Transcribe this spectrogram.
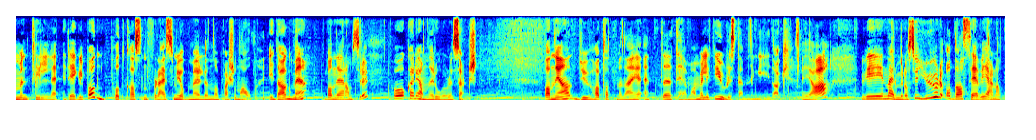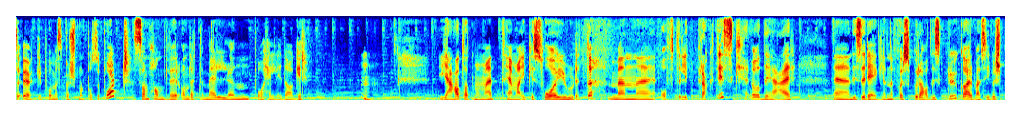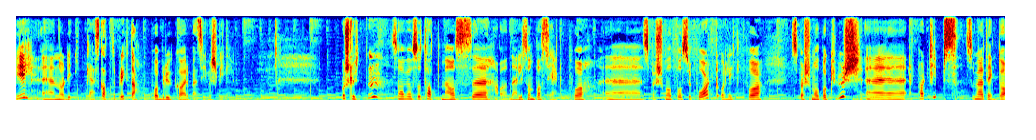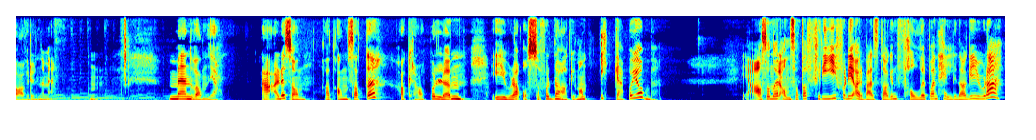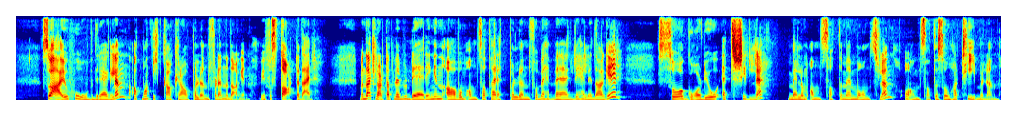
velkommen til Regelpod, podkasten for deg som jobber med lønn og personal. I dag med Vanja Ramsrud. og Karianne Roe Sørensen. Vanja, du har tatt med deg et eh, tema med litt julestemning i dag. Ja, vi nærmer oss jo jul, og da ser vi gjerne at det øker på med spørsmål på support som handler om dette med lønn på helligdager. Jeg har tatt med meg et tema ikke så julete, men eh, ofte litt praktisk. Og det er disse reglene for sporadisk bruk av arbeidsgivers bil eh, når det ikke er skatteplikt da, på å bruke arbeidsgivers bil. På slutten så har vi også tatt med oss eh, ja, Det er litt sånn basert på eh, spørsmål på support og litt på spørsmål på kurs. Eh, et par tips som jeg har tenkt å avrunde med. Hmm. Men Vanja, er det sånn at ansatte har krav på lønn i jula også for dager man ikke er på jobb? Ja, altså Når ansatte har fri fordi arbeidsdagen faller på en helligdag i jula, så er jo hovedregelen at man ikke har krav på lønn for denne dagen. Vi får starte der. Men det er klart at ved vurderingen av om ansatte har rett på lønn for bevegelige helligdager, så går det jo et skille mellom ansatte med månedslønn og ansatte som har timelønn.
